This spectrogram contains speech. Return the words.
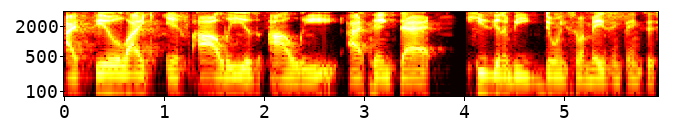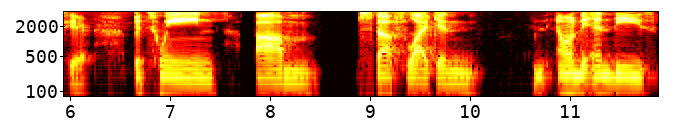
I feel like if Ali is Ali, I think that he's going to be doing some amazing things this year between um, stuff like in on the indies,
